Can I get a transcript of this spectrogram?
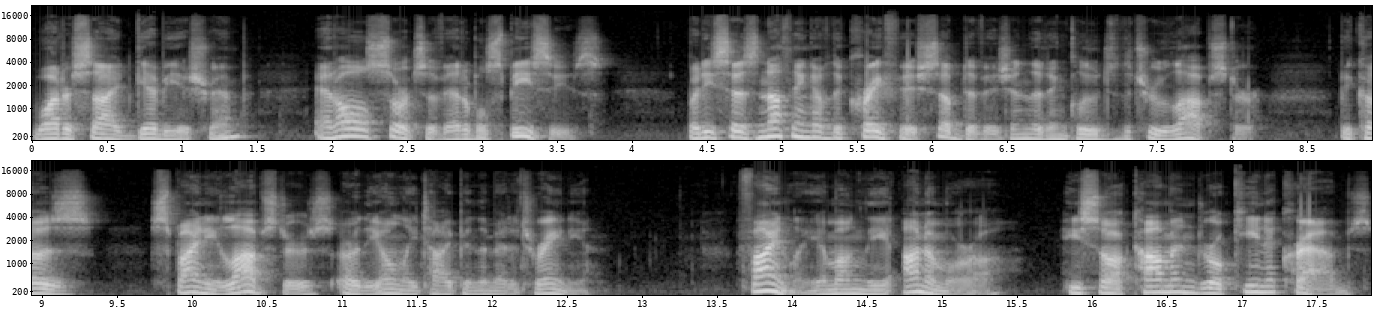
waterside gebbia shrimp, and all sorts of edible species, but he says nothing of the crayfish subdivision that includes the true lobster, because spiny lobsters are the only type in the Mediterranean. Finally, among the Anomura, he saw common Drochina crabs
